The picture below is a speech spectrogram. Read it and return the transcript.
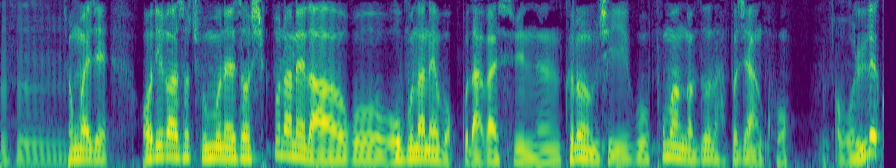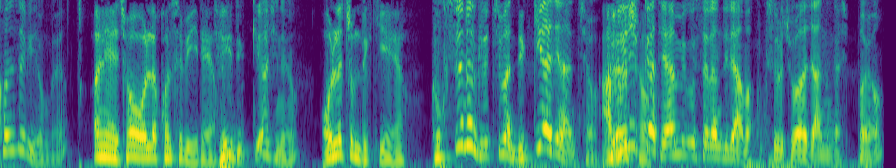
음흠. 정말 이제 어디 가서 주문해서 10분 안에 나오고 5분 안에 먹고 나갈 수 있는 그런 음식이고 포만감도 나쁘지 않고. 어, 원래 컨셉이 이런가요? 아, 예, 저 원래 컨셉이 이래요. 되게 느끼하시네요. 원래 좀 느끼해요. 국수는 그렇지만 느끼하진 않죠. 아, 그러니까 그렇죠. 대한민국 사람들이 아마 국수를 좋아하지 않는가 싶어요.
